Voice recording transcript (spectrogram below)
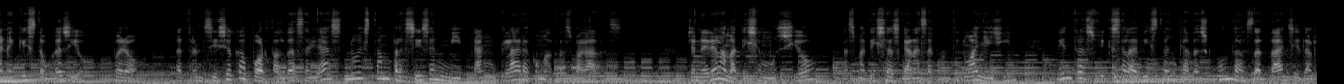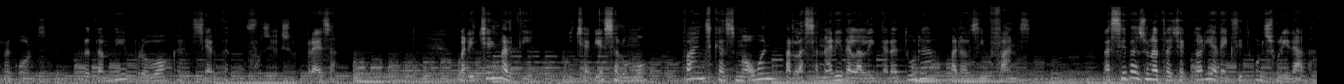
En aquesta ocasió, però, la transició que porta al desenllaç no és tan precisa ni tan clara com altres vegades. Genera la mateixa emoció, les mateixes ganes de continuar llegint, mentre es fixa la vista en cadascun dels detalls i dels racons, però també provoca certa confusió i sorpresa. Meritxell Martí i Xavier Salomó fa anys que es mouen per l'escenari de la literatura per als infants. La seva és una trajectòria d'èxit consolidada.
